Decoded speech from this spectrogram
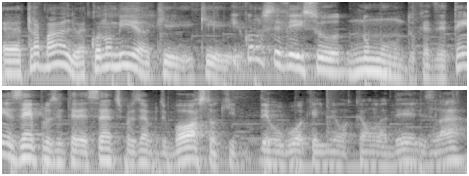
é, trabalho, economia. Que, que... E como você vê isso no mundo? Quer dizer, tem exemplos interessantes, por exemplo, de Boston, que derrubou aquele minhocão lá deles lá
